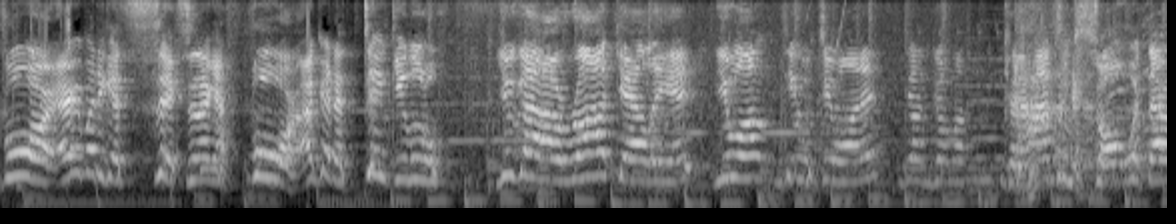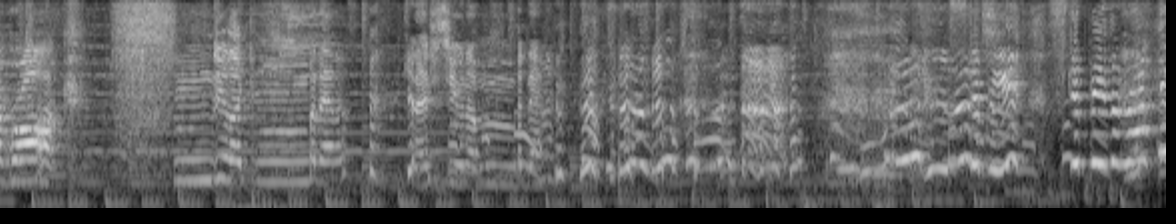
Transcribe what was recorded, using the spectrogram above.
Four. Everybody gets six, and I get four. I got a dinky little. You got a rock, Elliot. You want? Do you, do you want it? Do you, do you want? Can I have some salt with that rock? Mm, do you like mm, bananas? Can I shoot a mm, banana? Skippy, Skippy the rocket.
